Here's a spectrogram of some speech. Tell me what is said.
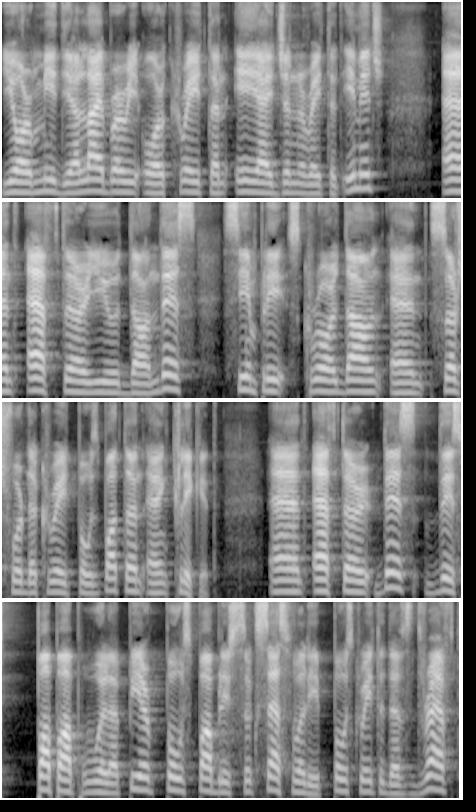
your media library or create an AI generated image. And after you've done this, simply scroll down and search for the create post button and click it. And after this, this pop-up will appear, post published successfully, post created as draft,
